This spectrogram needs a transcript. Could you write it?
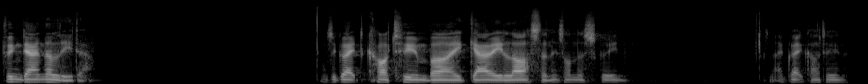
bring down the leader. There's a great cartoon by Gary Larson. It's on the screen. Isn't that a great cartoon?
